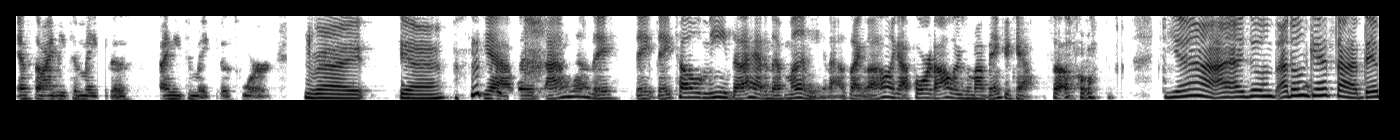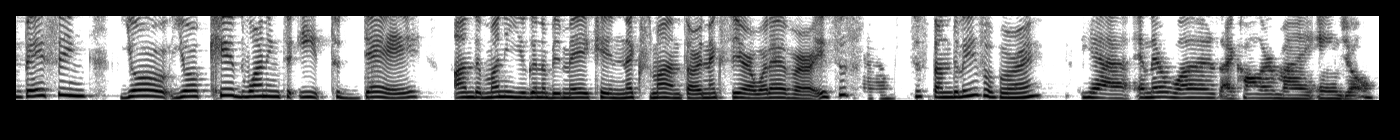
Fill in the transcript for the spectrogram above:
and so I need to make this. I need to make this work Right. Yeah. yeah, but I don't know. They they they told me that I had enough money, and I was like, well, I only got four dollars in my bank account. So Yeah, I, I don't I don't get that. They're basing your your kid wanting to eat today on the money you're gonna be making next month or next year or whatever. It's just just unbelievable, right? yeah, and there was I call her my angel.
